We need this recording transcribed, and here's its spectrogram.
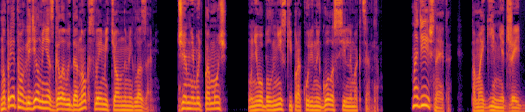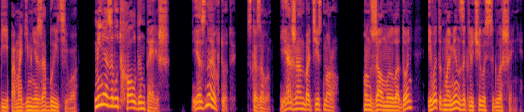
но при этом оглядел меня с головы до ног своими темными глазами. «Чем-нибудь помочь?» У него был низкий прокуренный голос с сильным акцентом. «Надеюсь на это. Помоги мне, Джей Би, помоги мне забыть его. Меня зовут Холден Пэриш». «Я знаю, кто ты», — сказал он. «Я Жан-Батист Моро». Он сжал мою ладонь, и в этот момент заключилось соглашение.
